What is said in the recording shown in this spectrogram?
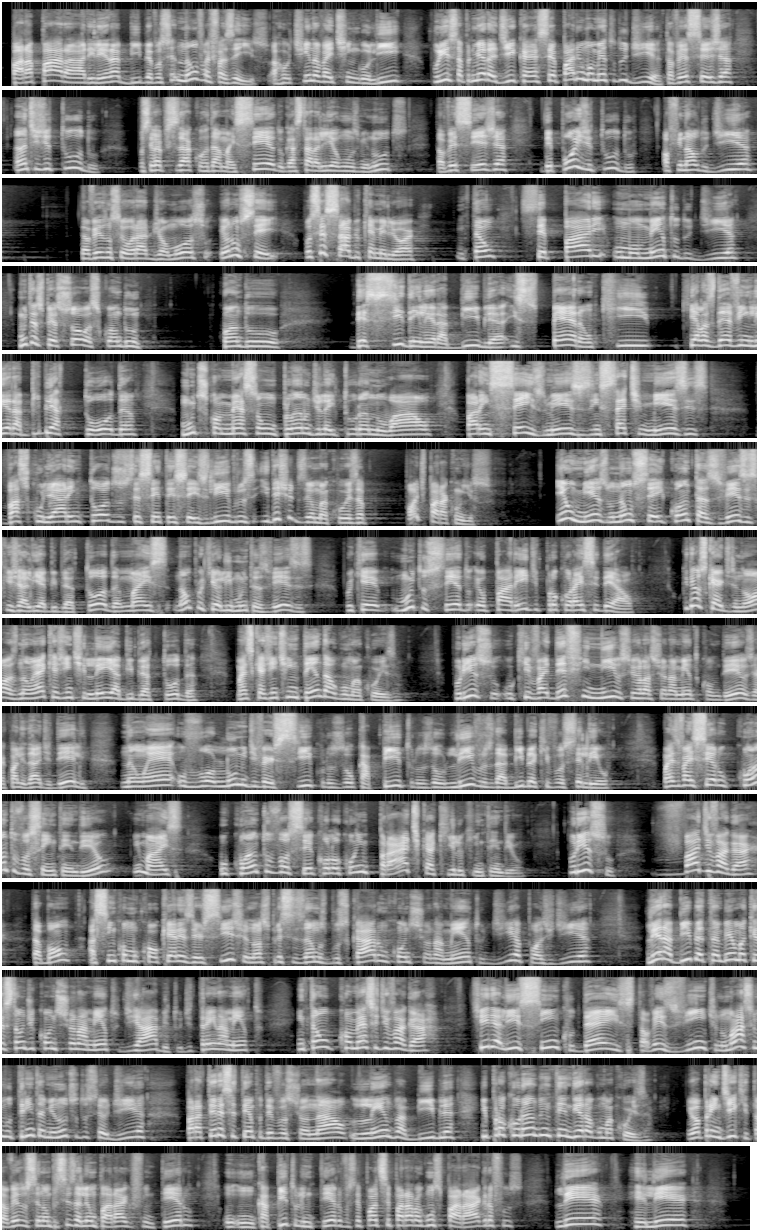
para parar e ler a Bíblia, você não vai fazer isso. A rotina vai te engolir. Por isso, a primeira dica é separe um momento do dia. Talvez seja antes de tudo. Você vai precisar acordar mais cedo, gastar ali alguns minutos. Talvez seja depois de tudo, ao final do dia, talvez no seu horário de almoço. Eu não sei. Você sabe o que é melhor. Então, separe um momento do dia. Muitas pessoas, quando, quando decidem ler a Bíblia, esperam que, que elas devem ler a Bíblia toda. Muitos começam um plano de leitura anual para, em seis meses, em sete meses, vasculharem todos os 66 livros. E deixa eu dizer uma coisa: pode parar com isso. Eu mesmo não sei quantas vezes que já li a Bíblia toda, mas não porque eu li muitas vezes, porque muito cedo eu parei de procurar esse ideal. O que Deus quer de nós não é que a gente leia a Bíblia toda, mas que a gente entenda alguma coisa. Por isso, o que vai definir o seu relacionamento com Deus e a qualidade dele não é o volume de versículos ou capítulos ou livros da Bíblia que você leu, mas vai ser o quanto você entendeu e mais, o quanto você colocou em prática aquilo que entendeu. Por isso, vá devagar, tá bom? Assim como qualquer exercício, nós precisamos buscar um condicionamento dia após dia. Ler a Bíblia também é uma questão de condicionamento, de hábito, de treinamento. Então, comece devagar. Tire ali 5, 10, talvez 20, no máximo 30 minutos do seu dia para ter esse tempo devocional, lendo a Bíblia e procurando entender alguma coisa. Eu aprendi que talvez você não precisa ler um parágrafo inteiro, um, um capítulo inteiro, você pode separar alguns parágrafos, ler, reler,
